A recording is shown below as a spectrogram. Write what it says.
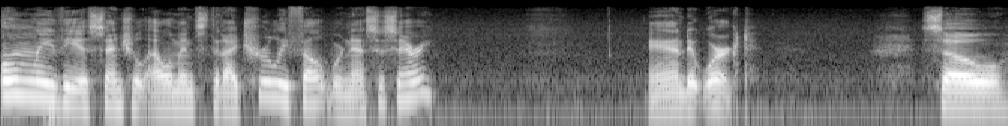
only the essential elements that I truly felt were necessary. And it worked. So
